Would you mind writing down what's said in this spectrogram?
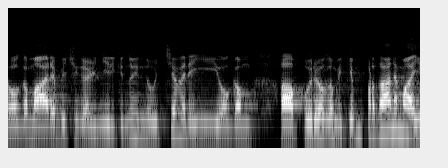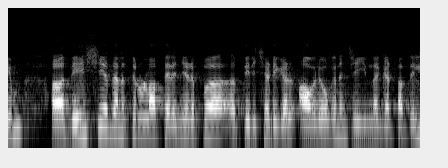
യോഗം ആരംഭിച്ചു കഴിഞ്ഞിരിക്കുന്നു. ഇന്ന് ഉച്ചവരെ ഈ യോഗം പുരോഗമിക്കും. പ്രധാനമായും ദേശീയ തലത്തിലുള്ള തെരഞ്ഞെടുപ്പ് തിരിച്ചടികൾ അവലോകനം ചെയ്യുന്ന ഘട്ടത്തിൽ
